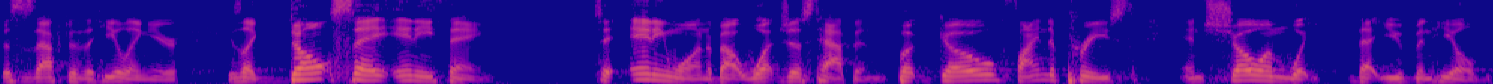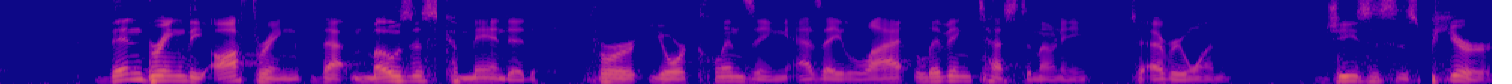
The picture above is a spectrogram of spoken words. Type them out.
this is after the healing here. He's like, Don't say anything to anyone about what just happened, but go find a priest and show him what, that you've been healed. Then bring the offering that Moses commanded for your cleansing as a li- living testimony to everyone. Jesus is pure.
